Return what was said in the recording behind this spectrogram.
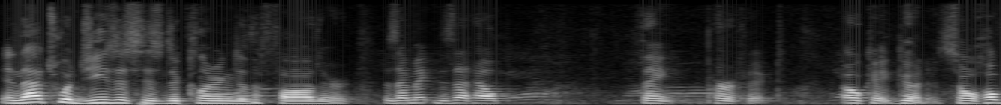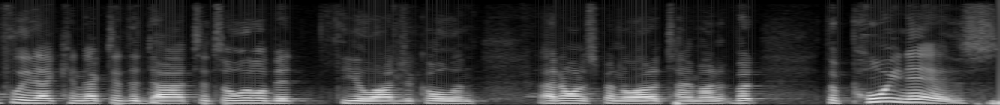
And that's what Jesus is declaring to the Father. Does that make does that help? Thank perfect. Okay, good. So hopefully that connected the dots. It's a little bit theological and I don't want to spend a lot of time on it, but the point is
